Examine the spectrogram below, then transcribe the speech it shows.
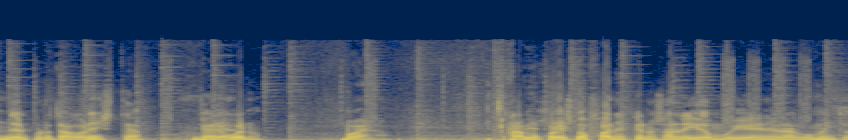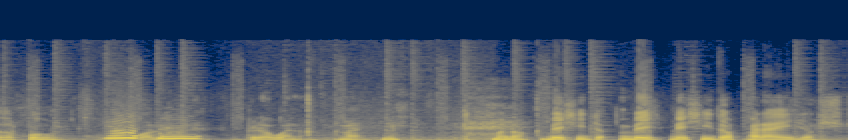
del protagonista. Pero bueno. Bueno. A lo mejor estos fans que nos han leído muy bien el argumento del juego. Pero bueno. Bueno, besitos para ellos.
